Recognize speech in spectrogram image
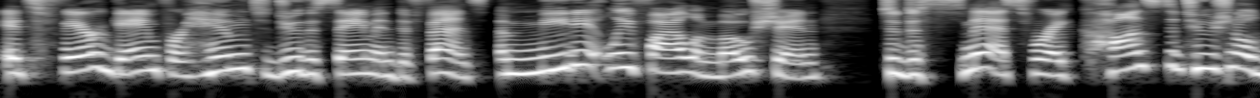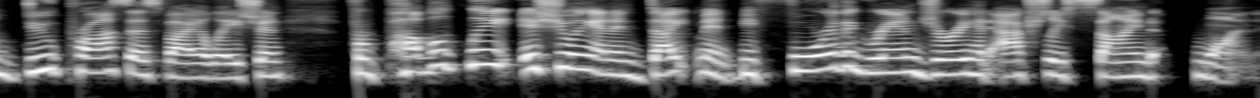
it's fair game for him to do the same in defense. Immediately file a motion to dismiss for a constitutional due process violation for publicly issuing an indictment before the grand jury had actually signed one.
